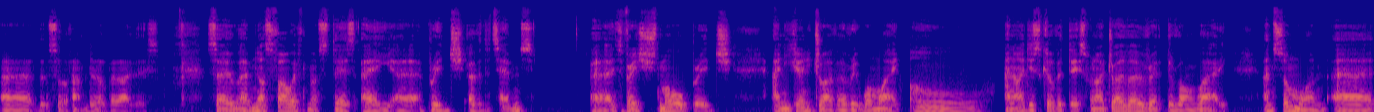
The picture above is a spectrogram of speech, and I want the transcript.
uh, that sort of happened a little bit like this. So um, not so far away from us, there's a, uh, a bridge over the Thames. Uh, it's a very small bridge, and you can only drive over it one way. Oh, And I discovered this when I drove over it the wrong way, and someone uh,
